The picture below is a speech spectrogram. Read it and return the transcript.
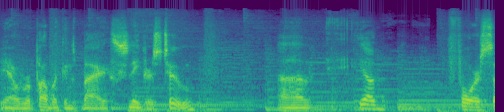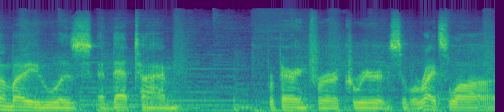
you know, Republicans buy sneakers too, uh, you know, for somebody who was at that time preparing for a career in civil rights law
